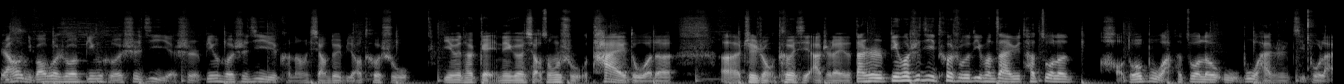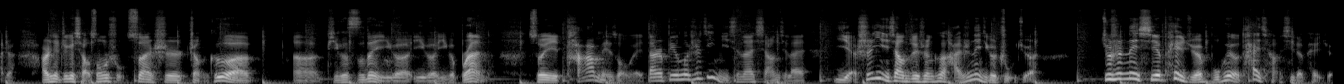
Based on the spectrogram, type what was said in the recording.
然后你包括说《冰河世纪》也是，《冰河世纪》可能相对比较特殊，因为它给那个小松鼠太多的，呃，这种特写啊之类的。但是《冰河世纪》特殊的地方在于，它做了好多部啊，它做了五部还是几部来着？而且这个小松鼠算是整个呃皮克斯的一个一个一个 brand，所以它没所谓。但是《冰河世纪》你现在想起来也是印象最深刻，还是那几个主角，就是那些配角不会有太抢戏的配角。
